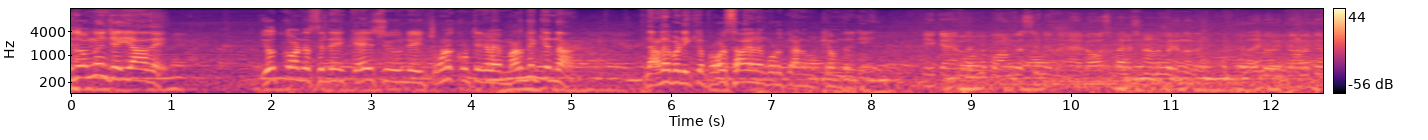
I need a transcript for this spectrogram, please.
ഇതൊന്നും ചെയ്യാതെ യൂത്ത് കോൺഗ്രസിന്റെയും കെ എസ് യുവിന്റെയും ചുണക്കുട്ടികളെ മർദ്ദിക്കുന്ന നടപടിക്ക് പ്രോത്സാഹനം കൊടുക്കുകയാണ് മുഖ്യമന്ത്രി ചെയ്യുന്നത്. ഈ കേരളത്തിൽ കോൺഗ്രസിന്റെ പിന്നെ ലോക്സഭ ഇലക്ഷനാണ് വരുന്നത്. അതിന്റെ ഒരുക്കങ്ങളൊക്കെ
